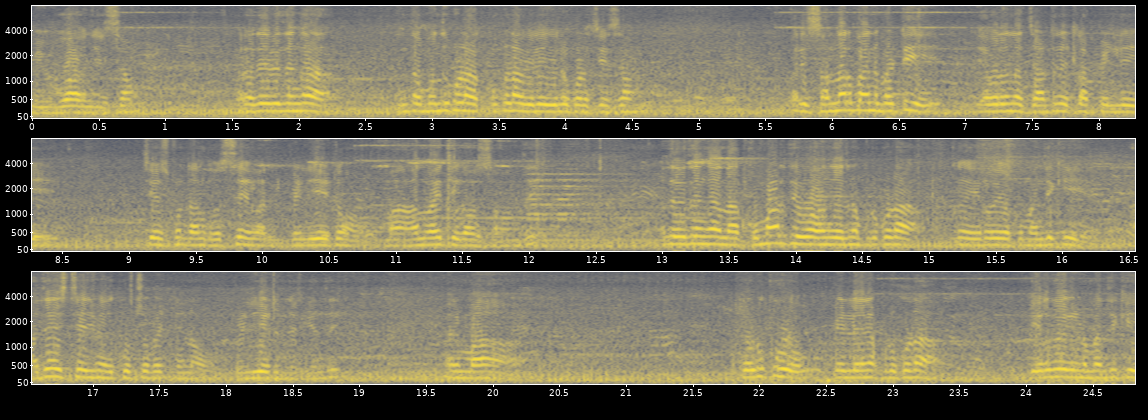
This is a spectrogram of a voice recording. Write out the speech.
మేము వివాహం చేశాం. మరి అదేవిధంగా ఇంతకుముందు కూడా కుక్కడ విలేజ్లో కూడా చేశాం. మరి సందర్భాన్ని బట్టి ఎవరైనా జంటలు ఇట్లా పెళ్ళి చేసుకుంటానికి వస్తే వారికి పెళ్ళి చేయటం మా ఆన్వాయితీగా అవసరం ఉంది. అదేవిధంగా నా కుమార్తె వివాహం జరిగినప్పుడు కూడా ఒక ఇరవై ఒక్క మందికి అదే స్టేజ్ మీద కూర్చోబెట్టి నేను పెళ్ళి చేయడం జరిగింది. మరి మా కొడుకు పెళ్ళైనప్పుడు కూడా ఇరవై రెండు మందికి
